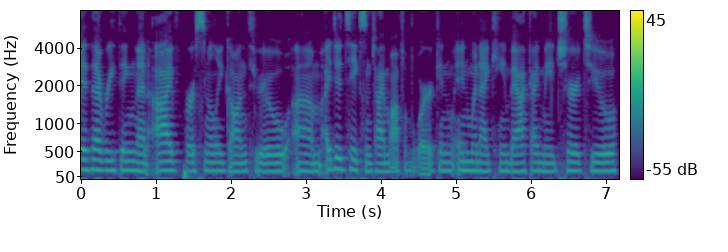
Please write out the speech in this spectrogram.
with everything that I've personally gone through, um, I did take some time off of work. And, and when I came back, I made sure to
